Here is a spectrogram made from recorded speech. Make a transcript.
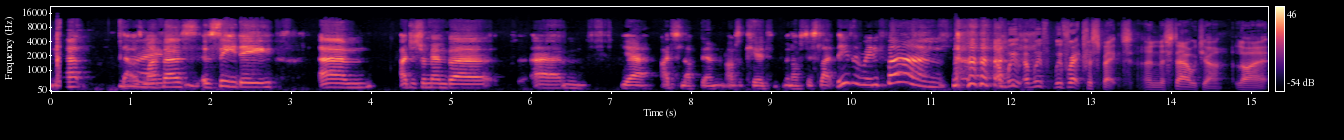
Yeah, that nice. was my first CD. Um, I just remember um, yeah, I just loved them. I was a kid and I was just like, these are really fun. and, we, and with with retrospect and nostalgia, like,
